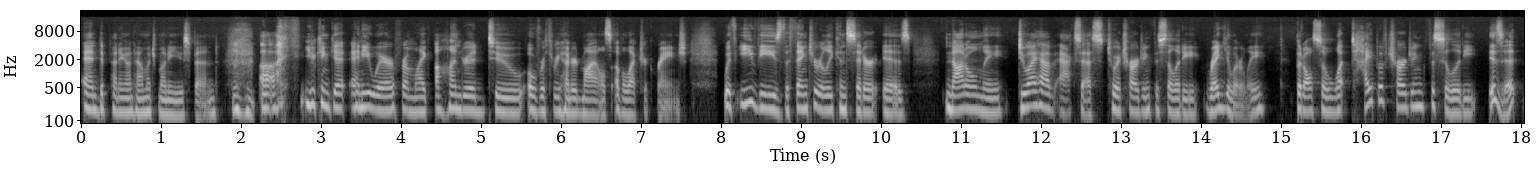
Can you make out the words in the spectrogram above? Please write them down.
And depending on how much money you spend, mm-hmm. uh, you can get anywhere from like 100 to over 300 miles of electric range. With EVs, the thing to really consider is not only do I have access to a charging facility regularly, but also what type of charging facility is it?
